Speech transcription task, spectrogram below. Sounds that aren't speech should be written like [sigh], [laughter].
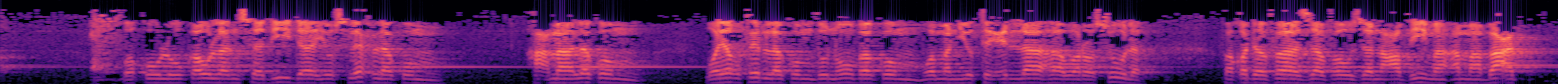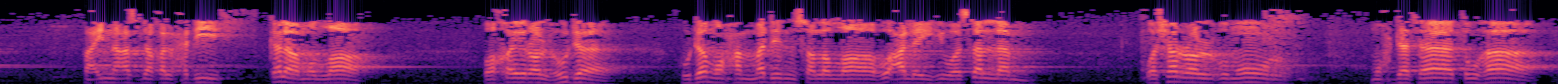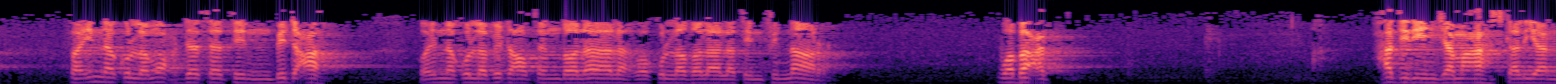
وقولوا قولا سديدا يصلح لكم أعمالكم ويغفر لكم ذنوبكم ومن يطع الله ورسوله فقد فاز فوزا عظيما أما بعد فإن أصدق الحديث كلام الله وخير الهدى هدى محمد صلى الله عليه وسلم وشر الأمور محدثاتها فإن كل محدثة بدعة وإن كل بدعة ضلالة وكل ضلالة في النار وبعد Hadirin jamaah sekalian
